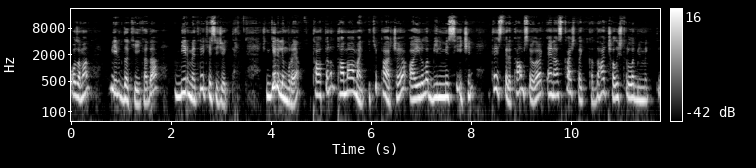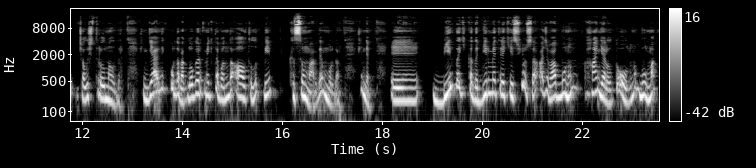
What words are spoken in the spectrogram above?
O zaman 1 dakikada 1 metre kesecektir. Şimdi gelelim buraya. Tahtanın tamamen iki parçaya ayrılabilmesi için testere tam sayı olarak en az kaç dakika daha çalıştırılabilmek çalıştırılmalıdır. Şimdi geldik burada bak logaritma kitabında altılık bir kısım var değil mi burada? Şimdi e, bir dakikada bir metre kesiyorsa acaba bunun hangi aralıkta olduğunu bulmak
